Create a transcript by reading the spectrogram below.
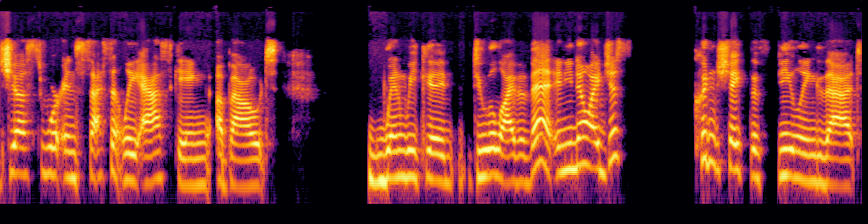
just were incessantly asking about when we could do a live event. And you know, I just couldn't shake the feeling that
